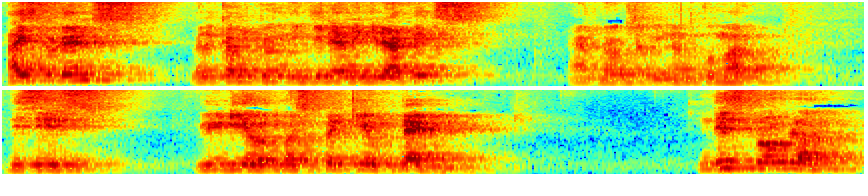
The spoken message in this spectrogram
Hi students, welcome to Engineering Graphics. I am Dr. Vinod Kumar. This is video perspective 10. In this problem,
